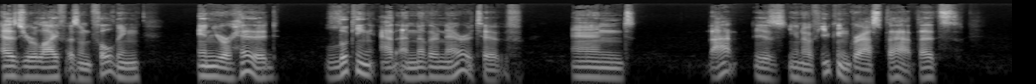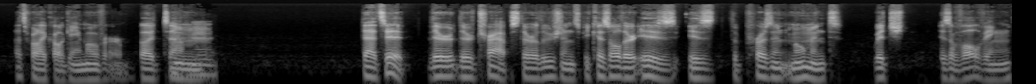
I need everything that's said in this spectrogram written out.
as your life is unfolding, in your head, looking at another narrative. And that is, you know, if you can grasp that, that's that's what I call game over. But um mm-hmm. that's it. They're they're traps, they're illusions, because all there is is the present moment, which is evolving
